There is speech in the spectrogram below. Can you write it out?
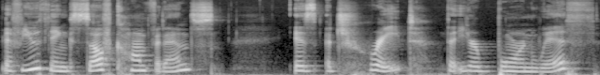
if you think self confidence is a trait that you're born with,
